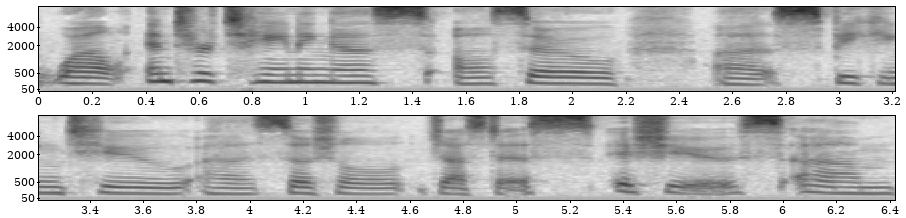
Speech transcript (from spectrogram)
while entertaining us, also uh, speaking to uh, social justice issues um,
